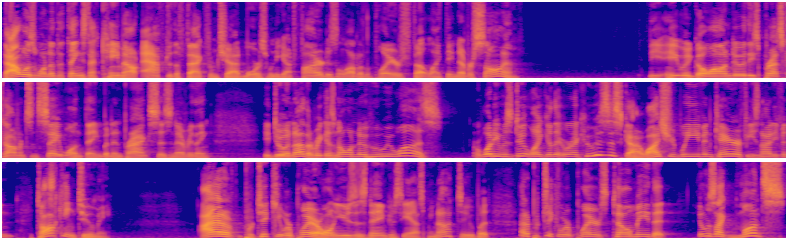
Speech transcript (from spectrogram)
that was one of the things that came out after the fact from Chad Morris when he got fired is a lot of the players felt like they never saw him. He, he would go on do these press conferences and say one thing, but in practices and everything, he'd do another because no one knew who he was or what he was doing. Like they were like, "Who is this guy? Why should we even care if he's not even talking to me?" I had a particular player. I won't use his name because he asked me not to, but I had a particular player tell me that it was like months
